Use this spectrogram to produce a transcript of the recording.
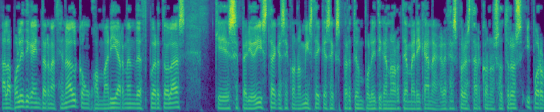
a la política internacional con Juan María Hernández Puertolas que es periodista, que es economista y que es experto en política norteamericana. Gracias por estar con nosotros y por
